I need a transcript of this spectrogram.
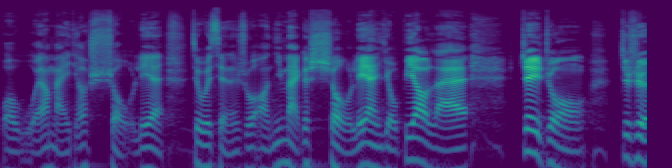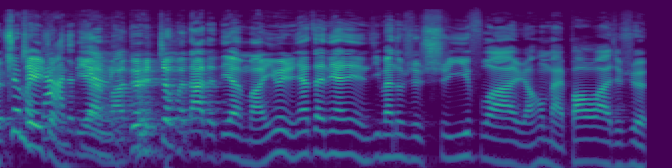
我我要买一条手链，就会显得说，哦，你买个手链有必要来这种就是这种店吗？对，这么大的店吗？因为人家在那家店一般都是试衣服啊，然后买包啊，就是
